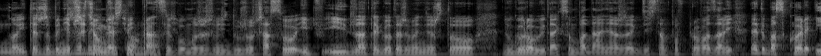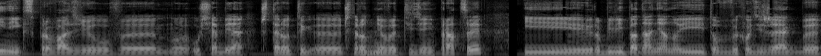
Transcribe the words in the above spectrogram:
no i też, żeby nie Żeby nie przeciągać tej przeciągać. pracy, bo możesz mieć dużo czasu i, i dlatego też będziesz to długo robił. Tak, są badania, że gdzieś tam powprowadzali. Nawet chyba Square Enix prowadził w, u siebie e, czterodniowy tydzień pracy i robili badania, no i to wychodzi, że jakby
